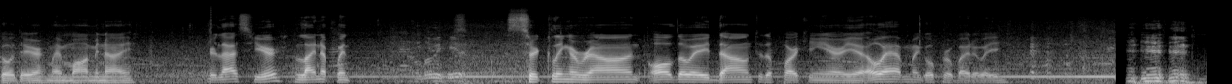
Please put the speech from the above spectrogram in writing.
go there, my mom and I. Here Last year, the lineup went here. Here. circling around all the way down to the parking area. Oh, I have my GoPro by the way.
